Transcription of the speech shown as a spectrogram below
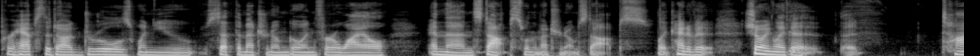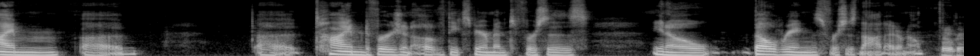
perhaps the dog drools when you set the metronome going for a while and then stops when the metronome stops. Like kind of a showing like a, a time uh, uh, timed version of the experiment versus, you know, bell rings versus not. I don't know. Okay.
